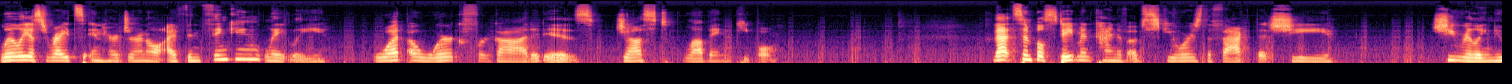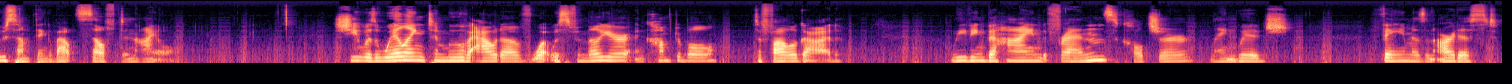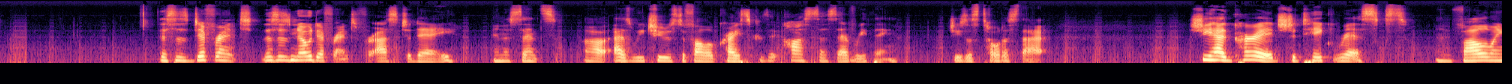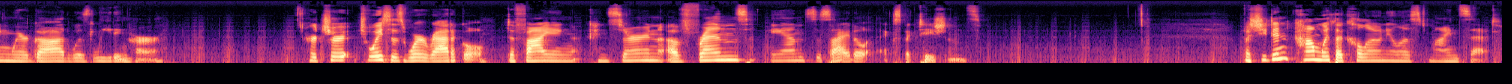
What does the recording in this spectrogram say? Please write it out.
Lilias writes in her journal I've been thinking lately what a work for God it is, just loving people. That simple statement kind of obscures the fact that she she really knew something about self-denial. She was willing to move out of what was familiar and comfortable to follow God, leaving behind friends, culture, language, fame as an artist. This is different. This is no different for us today, in a sense, uh, as we choose to follow Christ, because it costs us everything. Jesus told us that. She had courage to take risks and following where God was leading her. Her cho- choices were radical, defying concern of friends and societal expectations. But she didn't come with a colonialist mindset.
